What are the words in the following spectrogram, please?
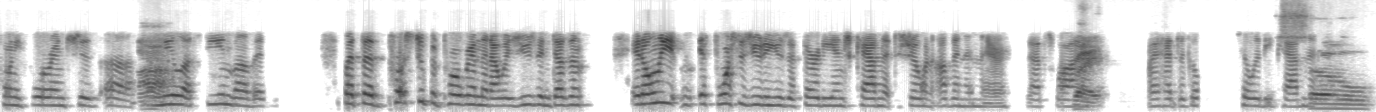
twenty-four inches, uh, Ah. a Miele steam oven. But the pro- stupid program that I was using doesn't, it only, it forces you to use a thirty-inch cabinet to show an oven in there. That's why Right. I had to go utility cabinet. So,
